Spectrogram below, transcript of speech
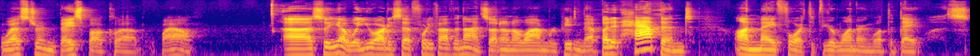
Western Baseball Club. Wow. Uh, so yeah, well, you already said 45 to 9, so I don't know why I'm repeating that. But it happened on May 4th, if you're wondering what the date was.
